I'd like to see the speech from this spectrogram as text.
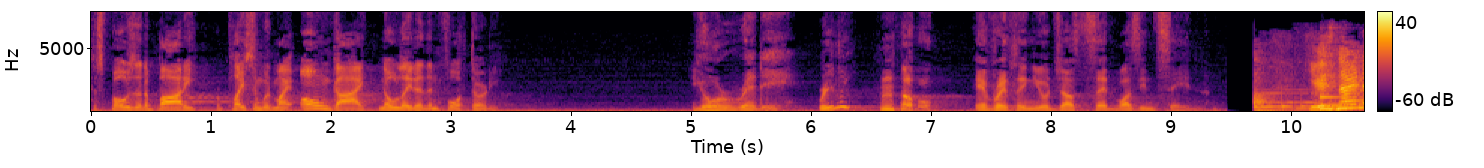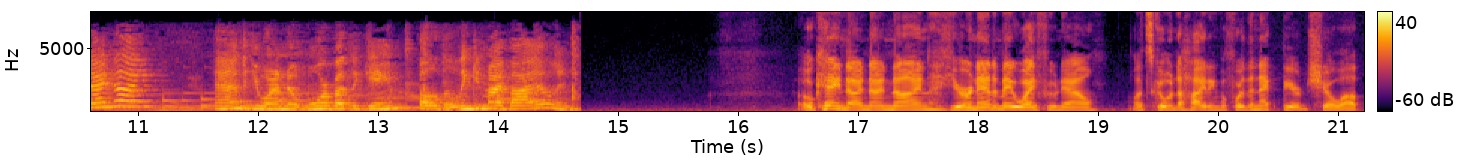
Dispose of the body, replace him with my own guy no later than 4.30. You're ready. Really? No. Everything you just said was insane. Here's 999. And if you want to know more about the game, follow the link in my bio and Okay, 999, you're an anime waifu now. Let's go into hiding before the neckbeards show up.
